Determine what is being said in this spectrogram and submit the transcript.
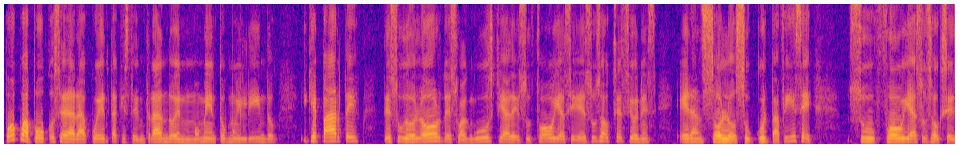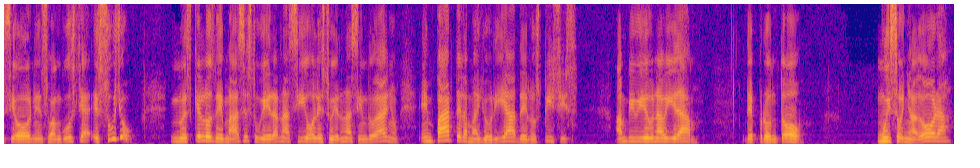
Poco a poco se dará cuenta que está entrando en un momento muy lindo y que parte de su dolor, de su angustia, de sus fobias y de sus obsesiones eran solo su culpa. Fíjese, su fobia, sus obsesiones, su angustia es suyo. no es que los demás estuvieran así o le estuvieran haciendo daño. En parte, la mayoría de los Piscis han vivido una vida de pronto muy soñadora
